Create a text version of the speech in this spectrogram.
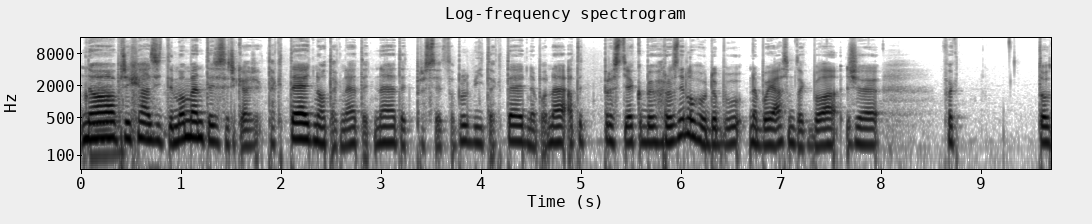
No, přichází ty momenty, že si říkáš, tak teď, no tak ne, teď ne, teď prostě je to blbý, tak teď, nebo ne. A teď prostě jakoby hrozně dlouhou dobu, nebo já jsem tak byla, že fakt to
